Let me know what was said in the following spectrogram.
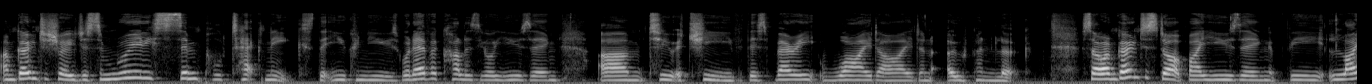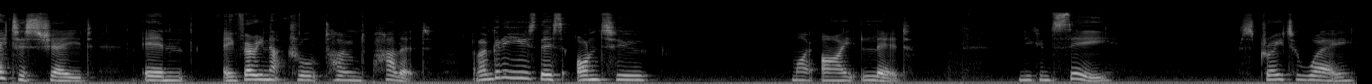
I'm going to show you just some really simple techniques that you can use, whatever colors you're using, um, to achieve this very wide-eyed and open look. So I'm going to start by using the lightest shade in a very natural toned palette. And I'm going to use this onto my eyelid. And you can see straight away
